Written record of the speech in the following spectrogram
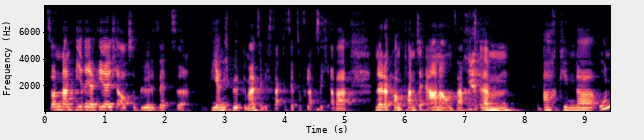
sondern wie reagiere ich auf so blöde Sätze die ja nicht blöd gemeint sind. Ich sage das jetzt so flapsig, aber ne, da kommt Tante Erna und sagt, ähm, ach Kinder, und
